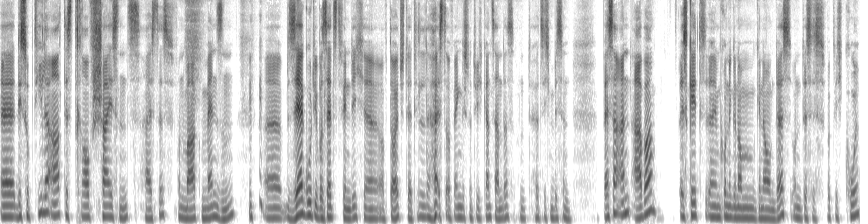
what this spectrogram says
äh, Die subtile Art des Draufscheißens, heißt es, von Mark Manson. äh, sehr gut übersetzt, finde ich, äh, auf Deutsch. Der Titel heißt auf Englisch natürlich ganz anders und hört sich ein bisschen besser an. Aber es geht äh, im Grunde genommen genau um das und das ist wirklich cool.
